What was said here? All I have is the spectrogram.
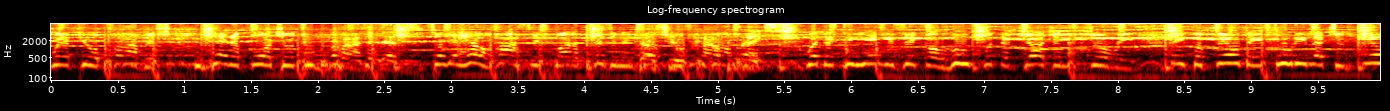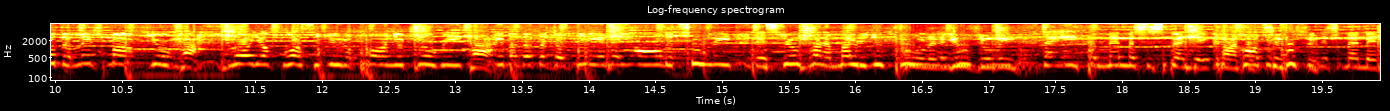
Where if you're impoverished, you can't afford your due process. So you're held hostage by the prison industrial complex. complex. Where the DA is in cahoots with the judge and the jury. They fulfill their duty, let you feel the lynch mob fury. Lawyer forcing you to pawn your jewelry. Ha. Even though your DNA on the Thule, they're still trying to murder you cruelly. Usually. The Eighth Amendment suspended. Constitution. Constitution amendment.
